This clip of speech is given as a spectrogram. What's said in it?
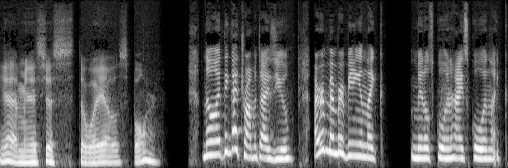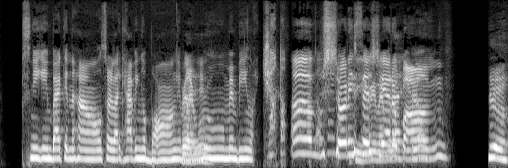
Yeah, I mean, it's just the way I was born. No, I think I traumatized you. I remember being in like middle school and high school and like sneaking back in the house or like having a bong in my room and being like, shut the f- Um, Shorty Do you said she had a remember that, you bong. Yeah.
